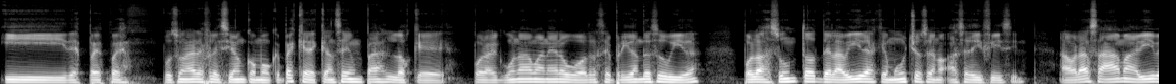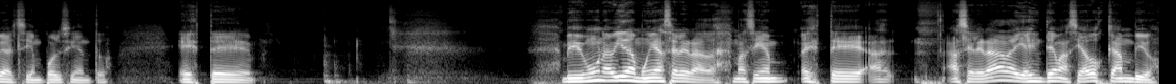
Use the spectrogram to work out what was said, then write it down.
Y después, pues, puso una reflexión como que, pues, que descansen en paz los que por alguna manera u otra se privan de su vida por los asuntos de la vida que mucho se nos hace difícil. Ahora ama y vive al 100%. Este, vivimos una vida muy acelerada. Más bien, este, acelerada y hay demasiados cambios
